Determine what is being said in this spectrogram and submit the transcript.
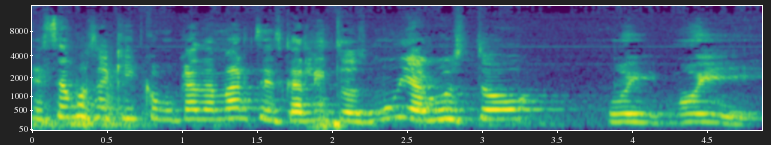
Estamos aquí como cada martes, Carlitos, muy a gusto, muy, muy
